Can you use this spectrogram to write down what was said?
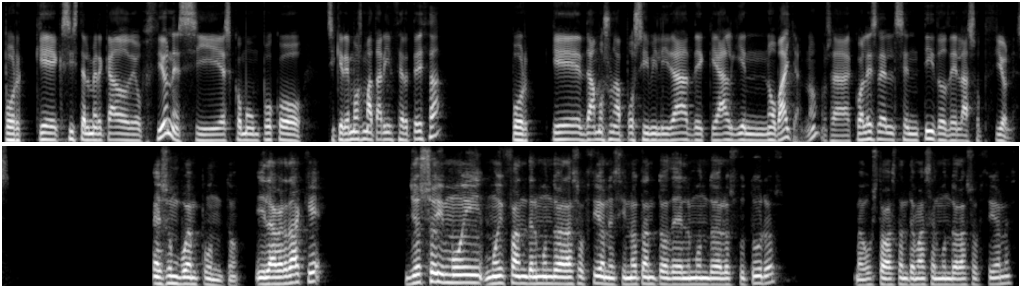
¿por qué existe el mercado de opciones? Si es como un poco, si queremos matar incerteza, ¿por qué damos una posibilidad de que alguien no vaya, ¿no? O sea, ¿cuál es el sentido de las opciones? Es un buen punto. Y la verdad que yo soy muy, muy fan del mundo de las opciones y no tanto del mundo de los futuros. Me gusta bastante más el mundo de las opciones,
